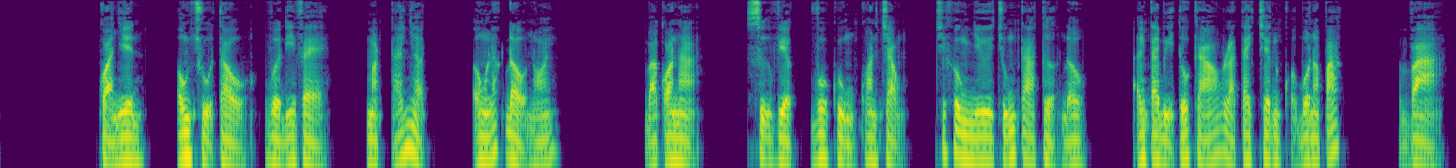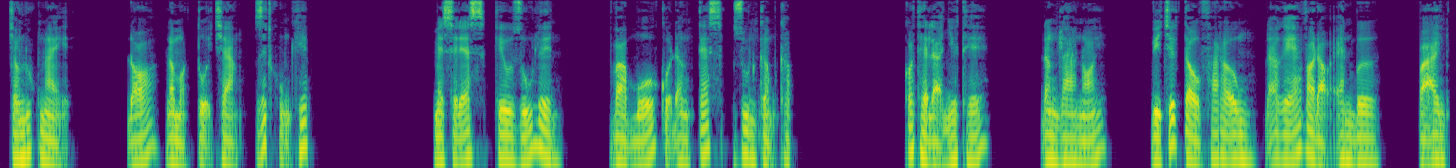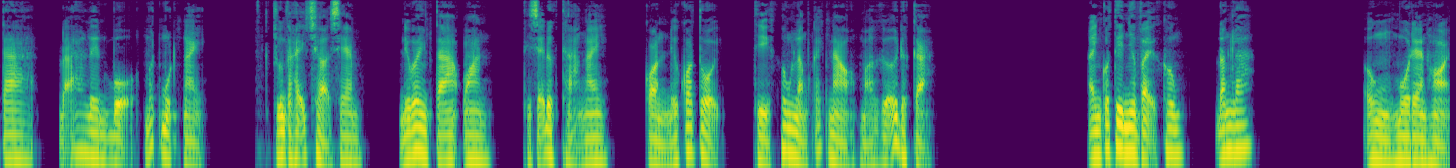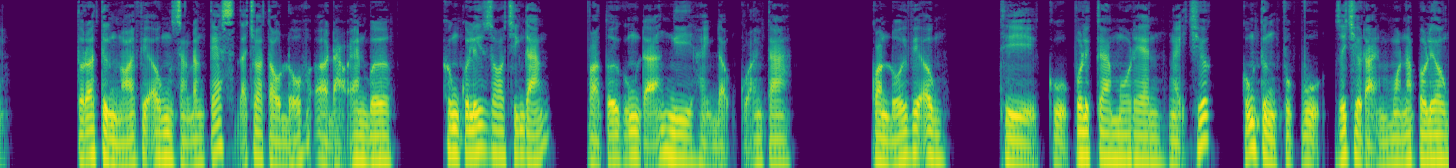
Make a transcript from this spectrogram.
Quả nhiên, ông chủ tàu vừa đi về, mặt tái nhợt, ông lắc đầu nói, Bà con ạ, sự việc vô cùng quan trọng, chứ không như chúng ta tưởng đâu. Anh ta bị tố cáo là tay chân của Bonaparte, và trong lúc này, đó là một tội trạng rất khủng khiếp. Mercedes kêu rú lên, và bố của Đăng Tess run cầm cập. Có thể là như thế, Đăng La nói, vì chiếc tàu Pharaon đã ghé vào đảo Amber và anh ta đã lên bộ mất một ngày. Chúng ta hãy chờ xem, nếu anh ta oan thì sẽ được thả ngay, còn nếu có tội thì không làm cách nào mà gỡ được cả. Anh có tin như vậy không, Đăng La? Ông Moren hỏi. Tôi đã từng nói với ông rằng Đăng test đã cho tàu đổ ở đảo Amber, không có lý do chính đáng, và tôi cũng đã nghi hành động của anh ta. Còn đối với ông, thì cụ Polika Moren ngày trước cũng từng phục vụ dưới triều đại Napoleon,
